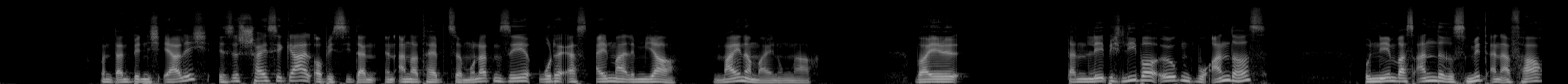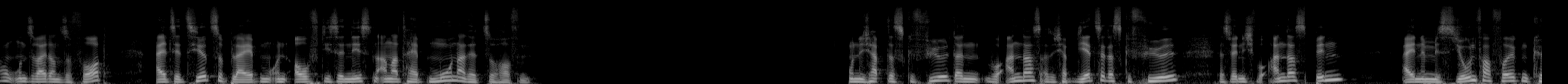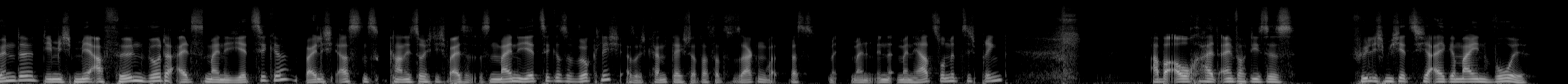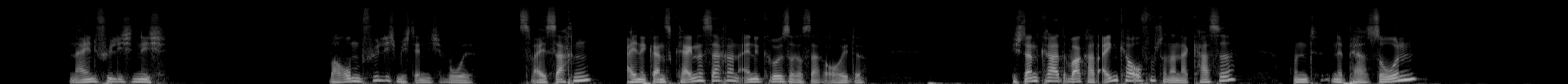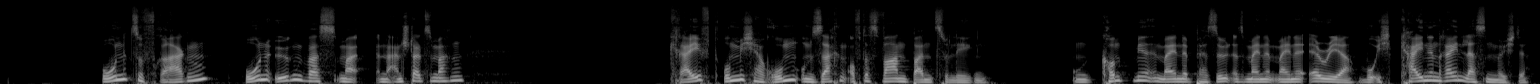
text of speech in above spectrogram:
Und dann bin ich ehrlich, ist es scheißegal, ob ich sie dann in anderthalb, zwei Monaten sehe oder erst einmal im Jahr. Meiner Meinung nach. Weil dann lebe ich lieber irgendwo anders und nehme was anderes mit an Erfahrung und so weiter und so fort, als jetzt hier zu bleiben und auf diese nächsten anderthalb Monate zu hoffen. Und ich habe das Gefühl, dann woanders, also ich habe jetzt das Gefühl, dass wenn ich woanders bin, eine Mission verfolgen könnte, die mich mehr erfüllen würde als meine jetzige, weil ich erstens gar nicht so richtig weiß, ist meine jetzige so wirklich? Also ich kann gleich was dazu sagen, was mein, mein Herz so mit sich bringt. Aber auch halt einfach dieses, fühle ich mich jetzt hier allgemein wohl? Nein, fühle ich nicht. Warum fühle ich mich denn nicht wohl? Zwei Sachen, eine ganz kleine Sache und eine größere Sache heute. Ich stand gerade, war gerade einkaufen, stand an der Kasse und eine Person, ohne zu fragen, ohne irgendwas mal eine Anstalt zu machen, greift um mich herum, um Sachen auf das Warnband zu legen. Und kommt mir in meine Persön also meine, meine Area, wo ich keinen reinlassen möchte.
